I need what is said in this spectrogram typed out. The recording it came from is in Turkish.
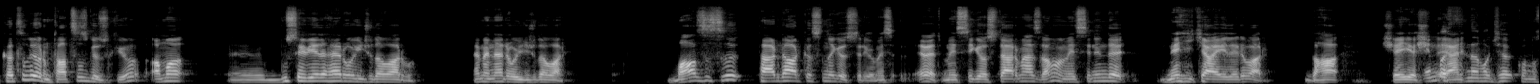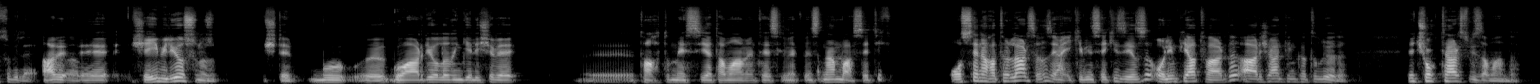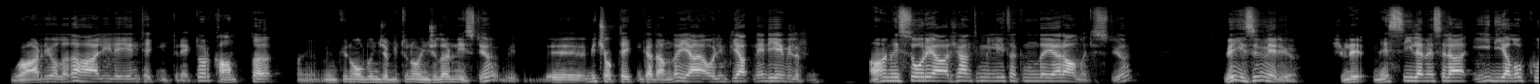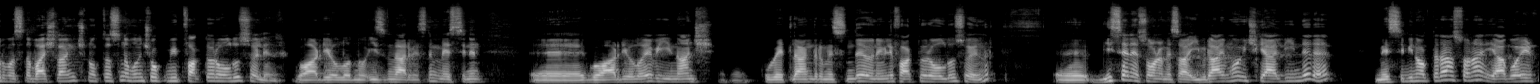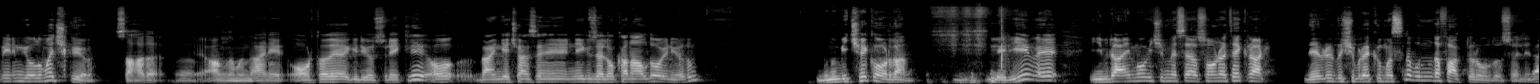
katılıyorum tatsız gözüküyor ama e, bu seviyede her oyuncuda var bu. Hemen her oyuncuda var. Bazısı perde arkasında gösteriyor. Mes- evet Messi göstermezdi ama Messi'nin de ne hikayeleri var. Daha şey En yaşıyor. Yani basitinden hoca konusu bile. Abi e, şeyi biliyorsunuz işte bu e, Guardiola'nın gelişi ve e, tahtı Messi'ye tamamen teslim etmesinden bahsettik. O sene hatırlarsanız yani 2008 yazı olimpiyat vardı. Arjantin katılıyordu. Ve çok ters bir zamanda. Guardiola da haliyle yeni teknik direktör. Kampta hani mümkün olduğunca bütün oyuncularını istiyor. E, Birçok teknik adam da ya olimpiyat ne diyebilir? Ama Messi oraya Arjantin milli takımında yer almak istiyor. Ve izin veriyor. Şimdi Messi ile mesela iyi diyalog kurmasında başlangıç noktasında bunun çok büyük faktör olduğu söylenir. Guardiola'nın o izin vermesinin Messi'nin e, Guardiola'ya bir inanç kuvvetlendirmesinde önemli faktör olduğu söylenir. E, bir sene sonra mesela İbrahimovic geldiğinde de Messi bir noktadan sonra ya bu herif benim yoluma çıkıyor sahada Evet. anlamında. Hani ortaya gidiyor sürekli. O ben geçen sene ne güzel o kanalda oynuyordum. Bunu bir çek oradan dediği ve İbrahimovic'in mesela sonra tekrar devre dışı bırakılmasında bunun da faktör olduğu söylenir.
